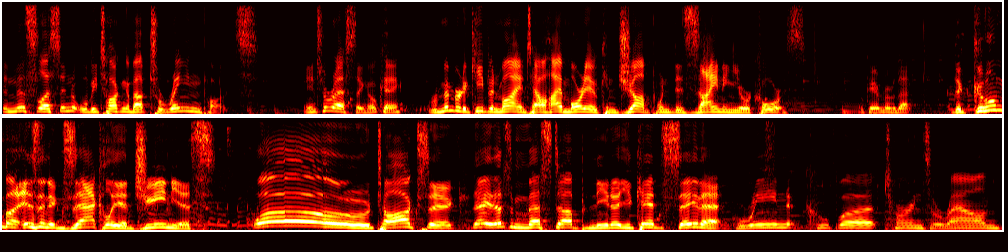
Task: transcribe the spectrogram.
In this lesson, we'll be talking about terrain parts. Interesting, okay. Remember to keep in mind how high Mario can jump when designing your course. Okay, remember that. The Goomba isn't exactly a genius. Whoa, toxic. Hey, that's messed up, Nina. You can't say that. Green Koopa turns around.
